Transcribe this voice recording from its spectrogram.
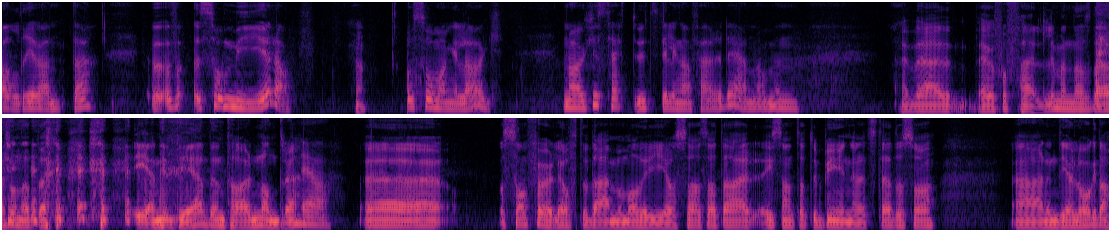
aldri venta. Så mye, da. Ja. Og så mange lag. Nå har jeg jo ikke sett utstillinga ferdig ennå, men Det er, det er jo forferdelig, men altså, det er sånn at én idé, den tar den andre. ja. Eh, og sånn føler jeg ofte det er med maleriet også. Altså at, er, sant, at du begynner et sted, og så er det en dialog da,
